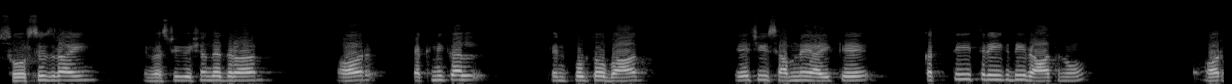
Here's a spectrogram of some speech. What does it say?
ਸੋਰਸਸ ਰਾਈ ਇਨਵੈਸਟੀਗੇਸ਼ਨ ਦੇ ਦੌਰਾਨ ਔਰ ਟੈਕਨੀਕਲ ਇਨਪੁਟ ਤੋਂ ਬਾਅਦ ਇਹ ਚੀਜ਼ ਸਾਹਮਣੇ ਆਈ ਕਿ 31 ਤਰੀਕ ਦੀ ਰਾਤ ਨੂੰ ਔਰ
